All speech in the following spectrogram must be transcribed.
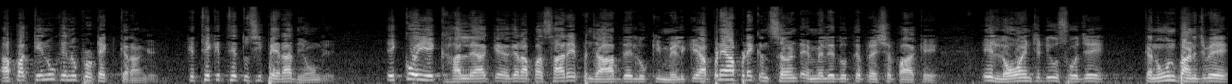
ਆਪਾਂ ਕਿਹਨੂੰ ਕਿਹਨੂੰ ਪ੍ਰੋਟੈਕਟ ਕਰਾਂਗੇ? ਕਿੱਥੇ ਕਿੱਥੇ ਤੁਸੀਂ ਪੈਰਾ ਦਿਓਗੇ? ਇੱਕੋ ਹੀ ਇੱਕ ਹੱਲ ਆ ਕਿ ਅਗਰ ਆਪਾਂ ਸਾਰੇ ਪੰਜਾਬ ਦੇ ਲੋਕੀ ਮਿਲ ਕੇ ਆਪਣੇ ਆਪਣੇ ਕੰਸਰਨਡ ਐਮਐਲਏ ਦੇ ਉੱਤੇ ਪ੍ਰੈਸ਼ਰ ਪਾ ਕੇ ਇਹ ਲਾਅ ਇੰਟਰੋਡਿਊਸ ਹੋ ਜੇ, ਕਾਨੂੰਨ ਬਣ ਜਵੇ,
